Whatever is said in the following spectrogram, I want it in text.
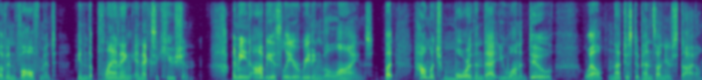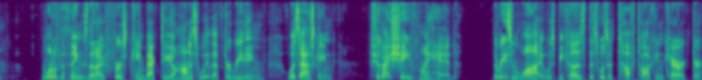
of involvement in the planning and execution. I mean, obviously, you're reading the lines, but how much more than that you want to do, well, that just depends on your style. One of the things that I first came back to Johannes with after reading was asking, Should I shave my head? The reason why was because this was a tough talking character,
